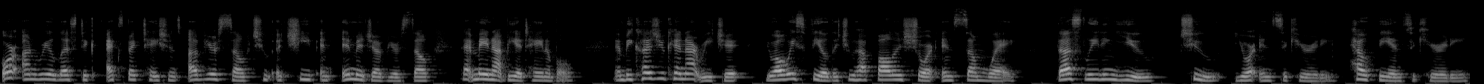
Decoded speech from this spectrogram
or unrealistic expectations of yourself to achieve an image of yourself that may not be attainable. And because you cannot reach it, you always feel that you have fallen short in some way, thus leading you to your insecurity, healthy insecurity.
